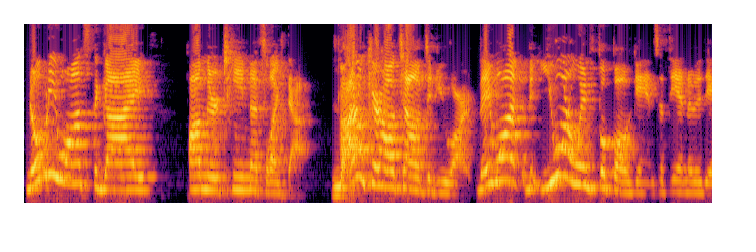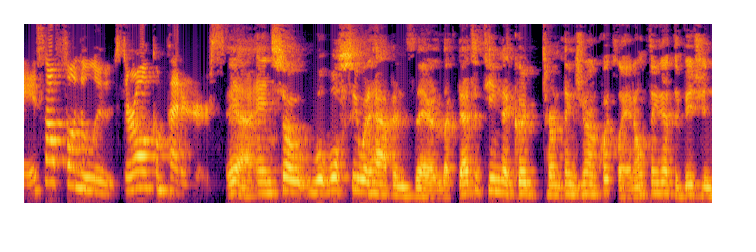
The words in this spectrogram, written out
nobody wants the guy on their team that's like that. No. I don't care how talented you are. They want you want to win football games at the end of the day. It's not fun to lose. They're all competitors. Yeah, and so we'll, we'll see what happens there. Look, that's a team that could turn things around quickly. I don't think that division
